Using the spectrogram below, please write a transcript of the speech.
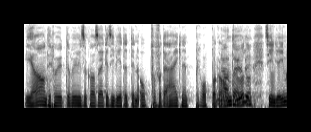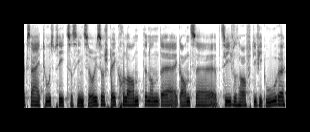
Ja, und ich würde, würde sogar sagen, sie werden dann Opfer von der eigenen Propaganda, ja, oder? Sie haben ja immer gesagt, Hausbesitzer sind sowieso Spekulanten und äh, ganz äh, zweifelhafte Figuren.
